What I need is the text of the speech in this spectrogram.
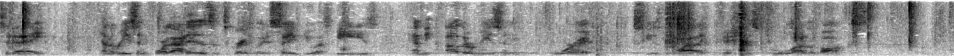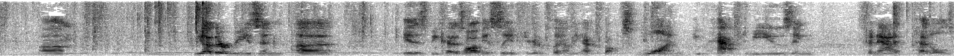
today. And the reason for that is it's a great way to save USBs. And the other reason for it, excuse me while I fish this tool out of the box. Um, the other reason uh, is because obviously if you're going to play on the Xbox One, you have to be using Fanatec pedals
